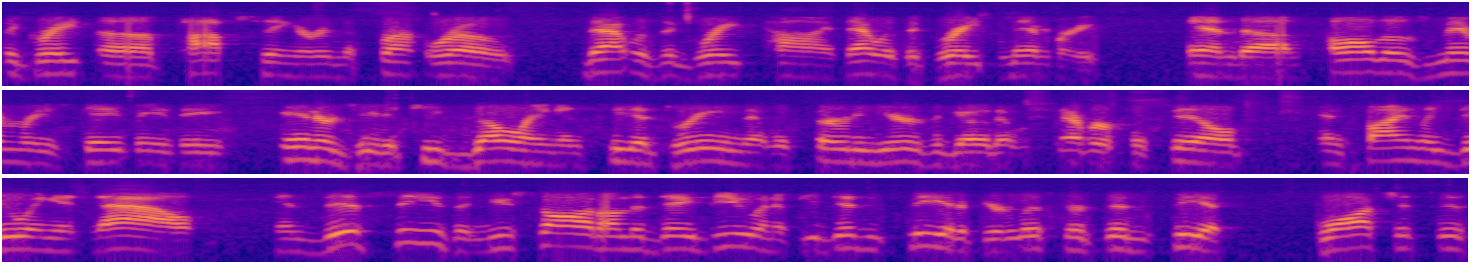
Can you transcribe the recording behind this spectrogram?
the great uh, pop singer in the front row. That was a great time. That was a great memory. And uh, all those memories gave me the energy to keep going and see a dream that was 30 years ago that was never fulfilled and finally doing it now And this season, you saw it on the debut, and if you didn't see it, if your listeners didn't see it, watch it this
